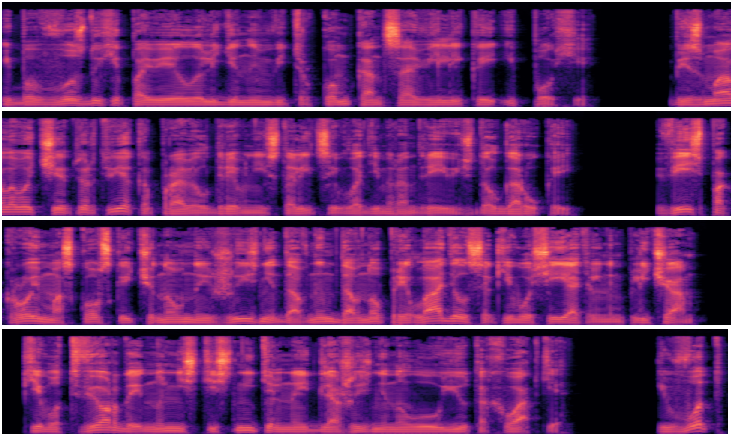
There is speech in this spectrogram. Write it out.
ибо в воздухе повеяло ледяным ветерком конца Великой эпохи. Без малого четверть века правил древней столицей Владимир Андреевич Долгорукой. Весь покрой московской чиновной жизни давным-давно приладился к его сиятельным плечам, к его твердой, но не стеснительной для жизненного уюта хватке. И вот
